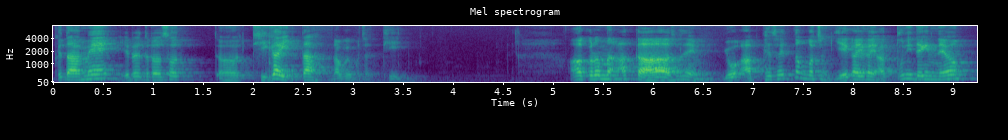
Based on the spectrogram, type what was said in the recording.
그 다음에 예를 들어서 어, d가 있다 라고 해보자 d. 아 그러면 아까 선생님 요 앞에서 했던 것처럼 얘가 얘가 약분이 되겠네요?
